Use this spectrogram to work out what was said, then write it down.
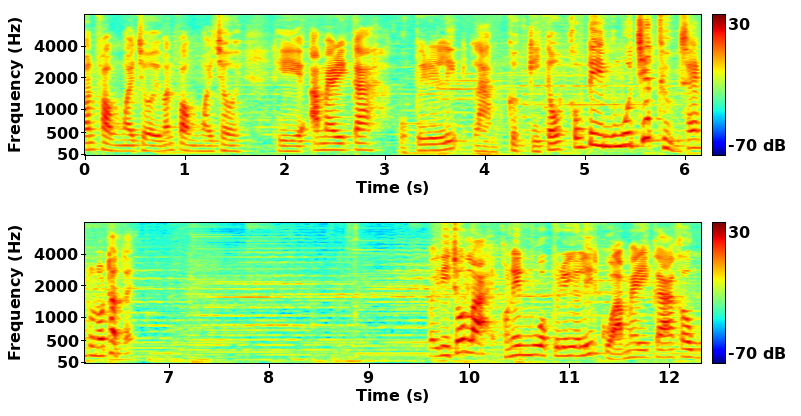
văn phòng ngoài trời văn phòng ngoài trời thì America của Pirelli làm cực kỳ tốt. Không tin cứ mua chiết thử xem tôi nói thật đấy. Vậy thì chốt lại có nên mua Pirelli của America không?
